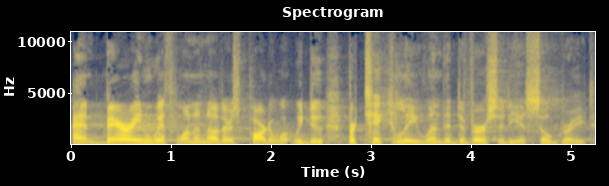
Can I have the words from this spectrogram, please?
And bearing with one another is part of what we do, particularly when the diversity is so great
